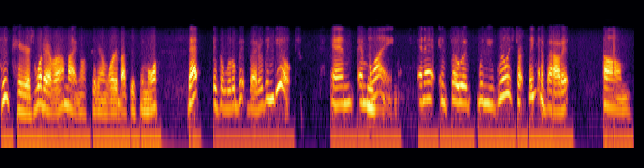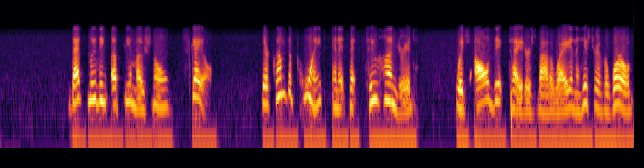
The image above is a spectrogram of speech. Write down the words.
who cares, whatever, I'm not going to sit here and worry about this anymore. That is a little bit better than guilt and and mm-hmm. blame. Mm-hmm. And and so if, when you really start thinking about it, um, that's moving up the emotional scale. There comes a point, and it's at 200, which all dictators, by the way, in the history of the world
